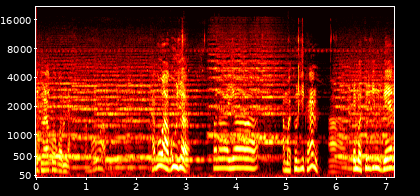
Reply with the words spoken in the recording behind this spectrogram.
એ ધોળાકુવા ગામના. હા બહુ આઘું છે. પણ અહીંયા આ મથુરજી ખરા ને એ મથુરજીની ઘેર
